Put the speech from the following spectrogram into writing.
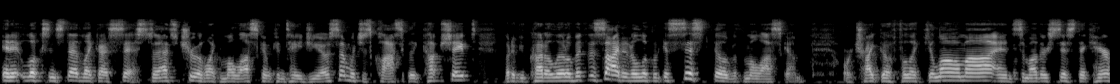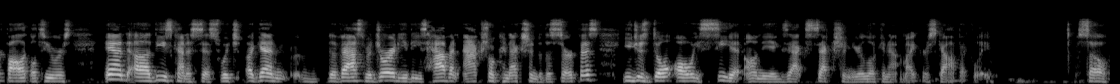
and it looks instead like a cyst. So that's true of like molluscum contagiosum, which is classically cup shaped. But if you cut a little bit to the side, it'll look like a cyst filled with molluscum or trichofolliculoma and some other cystic hair follicle tumors and uh, these kind of cysts, which again, the vast majority of these have an actual connection to the surface. You just don't always see it on the exact section you're looking at microscopically. So,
